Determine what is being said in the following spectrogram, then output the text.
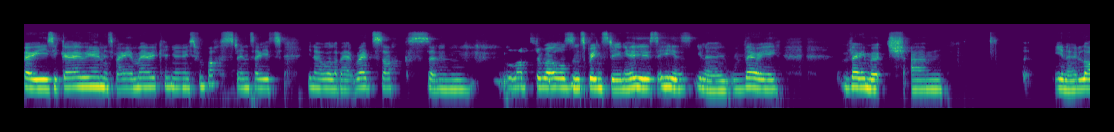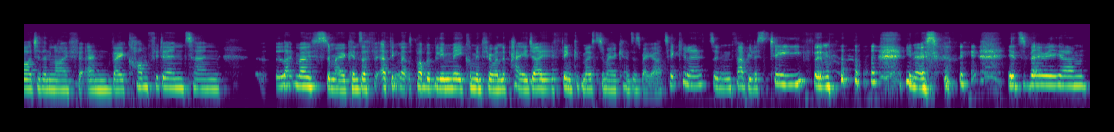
very easygoing. He's very American. You know, he's from Boston, so he's you know all about Red Sox and lobster rolls and Springsteen. He is he is you know very very much um you know larger than life and very confident and like most Americans, I, th- I, think that's probably me coming through on the page. I think of most Americans as very articulate and fabulous teeth, and you know, so it's very um,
